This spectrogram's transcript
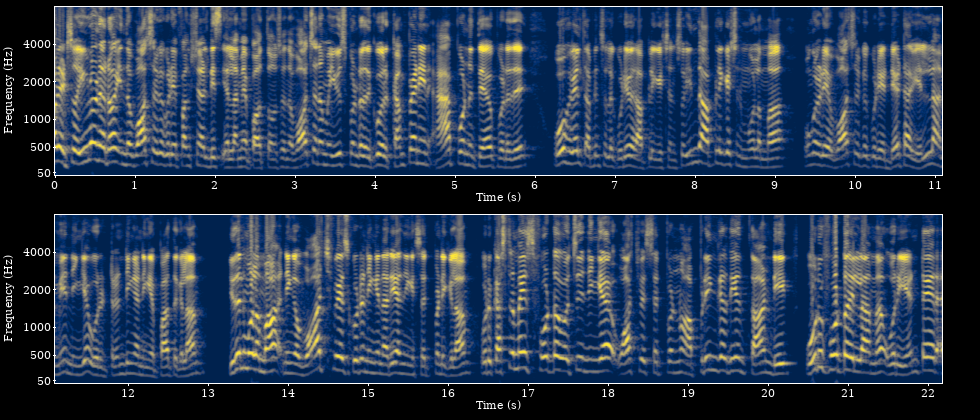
ஆல்ரெட் ஸோ இவ்வளோ நேரம் இந்த வாட்ச் இருக்கக்கூடிய ஃபங்க்ஷனாலிட்டிஸ் எல்லாமே பார்த்தோம். ஸோ இந்த வாட்சை நம்ம யூஸ் பண்ணுறதுக்கு ஒரு கம்பெனியின் ஆப் ஒன்று தேவைப்படுது. ஓ ஹெல்த் அப்படின்னு சொல்லக்கூடிய ஒரு அப்ளிகேஷன் ஸோ இந்த அப்ளிகேஷன் மூலமாக உங்களுடைய வாட்ச் இருக்கக்கூடிய டேட்டா எல்லாமே நீங்கள் ஒரு ட்ரெண்டிங்காக நீங்கள் பார்த்துக்கலாம். இதன் மூலமா நீங்க வாட்ச் ஃபேஸ் கூட நீங்க நிறைய நீங்க செட் பண்ணிக்கலாம். ஒரு கஸ்டமைஸ் போட்டோ வச்சு நீங்க வாட்ச் ஃபேஸ் செட் பண்ணணும் அப்படிங்கறதையும் தாண்டி ஒரு போட்டோ இல்லாம ஒரு என்டையர்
